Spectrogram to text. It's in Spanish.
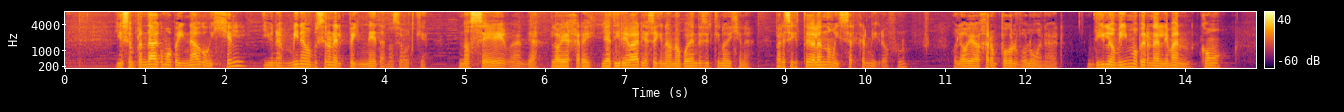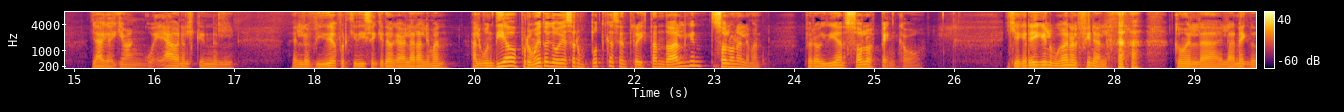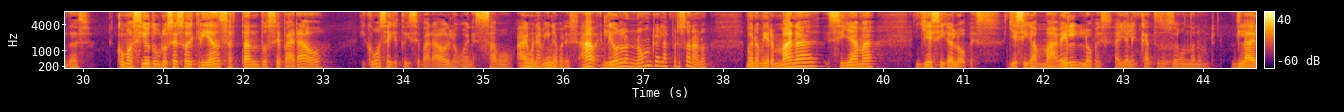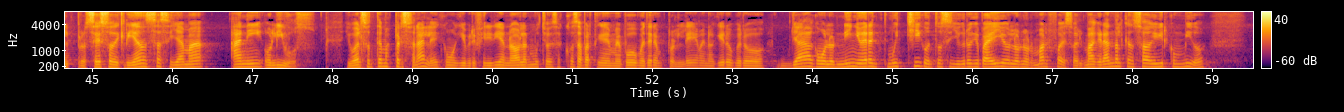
yo siempre andaba como peinado con gel y unas minas me pusieron el peineta, no sé por qué. No sé, weón, ya, lo voy a dejar ahí. Ya tiré varias, así que no, no pueden decir que no dije nada. Parece que estoy hablando muy cerca del micrófono. O le voy a bajar un poco el volumen, a ver. Di lo mismo, pero en alemán. ¿Cómo? Ya que aquí me han en, el, en, el, en los videos porque dicen que tengo que hablar alemán. Algún día os prometo que voy a hacer un podcast entrevistando a alguien solo en alemán. Pero hoy día solo es penca, Y que queréis que el weón al final, como en la. ¿Cómo ha sido tu proceso de crianza estando separado? ¿Y cómo sé que estoy separado y los weones sapos? Ah, es una mina parece. Ah, leo los nombres de las personas, ¿no? Bueno, mi hermana se llama Jessica López. Jessica Mabel López. A ella le encanta su segundo nombre. La del proceso de crianza se llama Annie Olivos. Igual son temas personales, como que preferiría no hablar mucho de esas cosas, aparte que me puedo meter en problemas, no quiero, pero ya como los niños eran muy chicos, entonces yo creo que para ellos lo normal fue eso. El más grande alcanzó a vivir conmigo,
